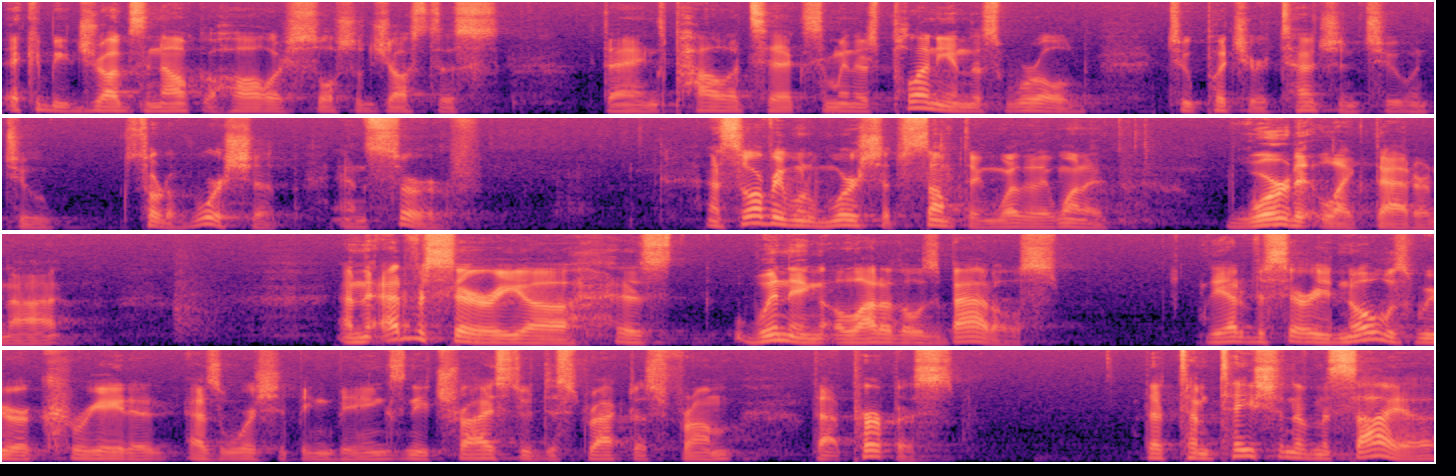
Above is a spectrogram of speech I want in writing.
it could be drugs and alcohol or social justice things, politics. I mean, there's plenty in this world to put your attention to and to sort of worship and serve. And so everyone worships something, whether they want to word it like that or not. And the adversary uh, is winning a lot of those battles. The adversary knows we are created as worshiping beings, and he tries to distract us from that purpose. The temptation of Messiah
